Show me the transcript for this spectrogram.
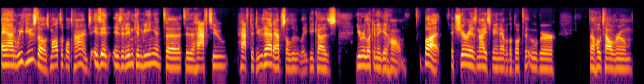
And we've used those multiple times. Is it is it inconvenient to to have to have to do that? Absolutely, because you were looking to get home but it sure is nice being able to book the Uber, the hotel room.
